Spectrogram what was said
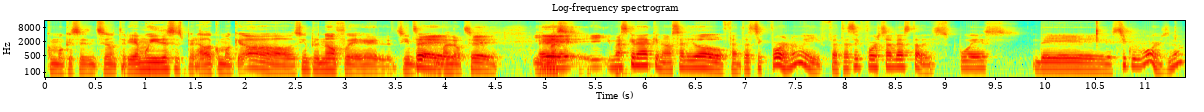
como que se, se notaría muy desesperado, como que, oh, siempre no fue él, siempre Sí, malo. sí. Y Eh, más- y más que nada que no ha salido Fantastic Four, ¿no? Y Fantastic Four sale hasta después de Secret Wars, ¿no?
